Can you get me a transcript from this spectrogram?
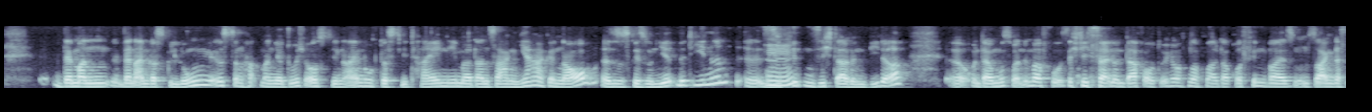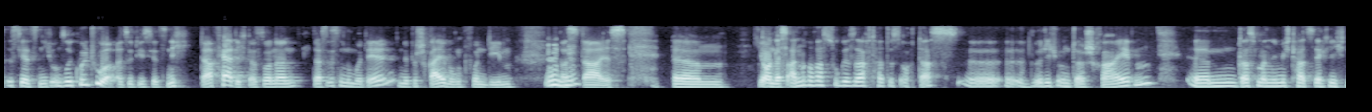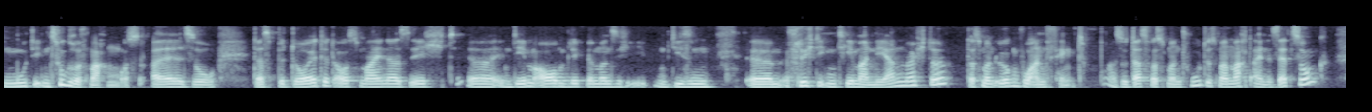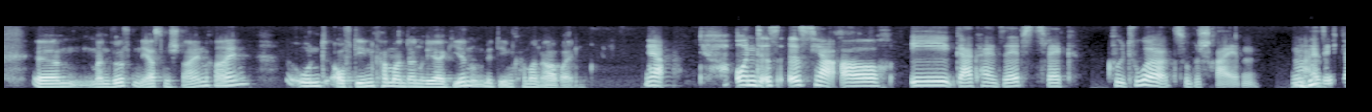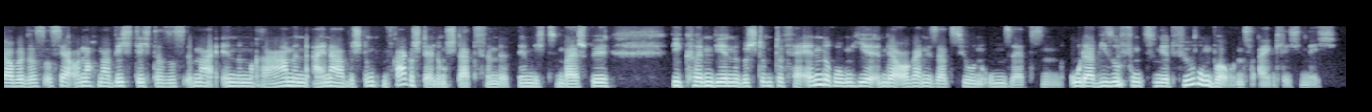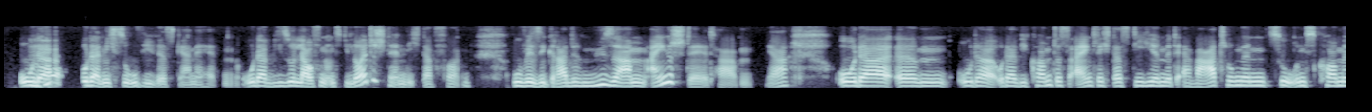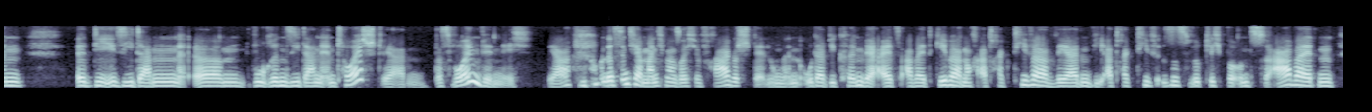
Wenn man, wenn einem das gelungen ist, dann hat man ja durchaus den Eindruck, dass die Teilnehmer dann sagen, ja, genau, also es resoniert mit ihnen, äh, sie mhm. finden sich darin wieder. Äh, und da muss man immer vorsichtig sein und darf auch durchaus nochmal darauf hinweisen und sagen, das ist jetzt nicht unsere Kultur. Also die ist jetzt nicht da fertig, das, sondern das ist ein Modell, eine Beschreibung von dem, mhm. was da ist. Ähm, Ja, und das andere, was du gesagt hattest, auch das äh, würde ich unterschreiben, ähm, dass man nämlich tatsächlich einen mutigen Zugriff machen muss. Also das bedeutet aus meiner Sicht äh, in dem Augenblick, wenn man sich diesem ähm, flüchtigen Thema nähern möchte, dass man irgendwo anfängt. Also das, was man tut, ist, man macht eine Setzung, ähm, man wirft einen ersten Stein rein und auf den kann man dann reagieren und mit dem kann man arbeiten. Ja, und es ist ja auch eh gar kein Selbstzweck, Kultur zu beschreiben. Ne? Mhm. Also ich glaube, das ist ja auch nochmal wichtig, dass es immer in einem Rahmen einer bestimmten Fragestellung stattfindet, nämlich zum Beispiel, wie können wir eine bestimmte Veränderung hier in der Organisation umsetzen? Oder wieso mhm. funktioniert Führung bei uns eigentlich nicht? Oder, mhm. oder nicht so, wie wir es gerne hätten? Oder wieso laufen uns die Leute ständig davon, wo wir sie gerade mühsam eingestellt haben? Ja, oder, ähm, oder, oder wie kommt es eigentlich, dass die hier mit Erwartungen zu uns kommen, äh, die sie dann, ähm, worin sie dann enttäuscht werden. Das wollen wir nicht. Ja, mhm. und das sind ja manchmal solche Fragestellungen. Oder wie können wir als Arbeitgeber noch attraktiver werden? Wie attraktiv ist es wirklich bei uns zu arbeiten?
